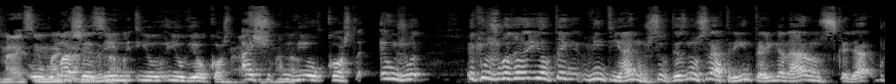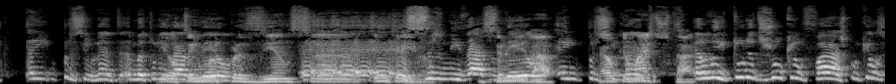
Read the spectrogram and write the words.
merecem O Machezine e o, e o Diogo Costa. Acho que o Diogo Costa é um jogador. Aquele jogador, ele tem 20 anos, certeza, não será 30, enganaram-se se calhar, porque é impressionante a maturidade ele tem dele. Uma presença a, a, a, a serenidade, serenidade dele é impressionante. É o que mais. A leitura de jogo que ele faz, porque ele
